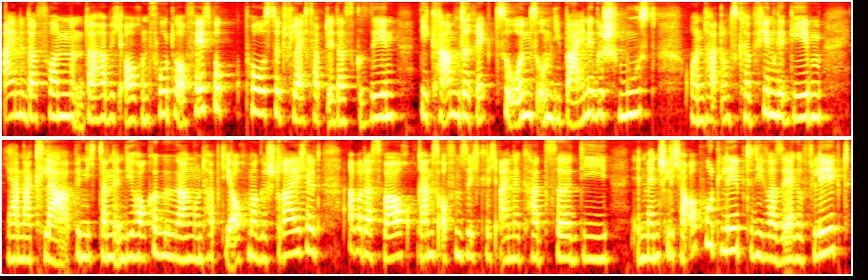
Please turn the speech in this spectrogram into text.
Eine davon, da habe ich auch ein Foto auf Facebook gepostet. Vielleicht habt ihr das gesehen. Die kam direkt zu uns um die Beine geschmust und hat uns Köpfchen gegeben. Ja, na klar, bin ich dann in die Hocke gegangen und habe die auch mal gestreichelt. Aber das war auch ganz offensichtlich eine Katze, die in menschlicher Obhut lebte. Die war sehr gepflegt.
